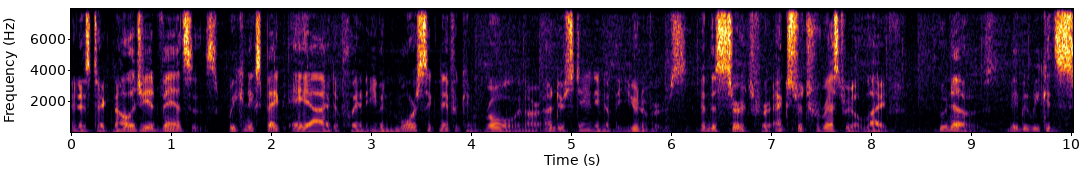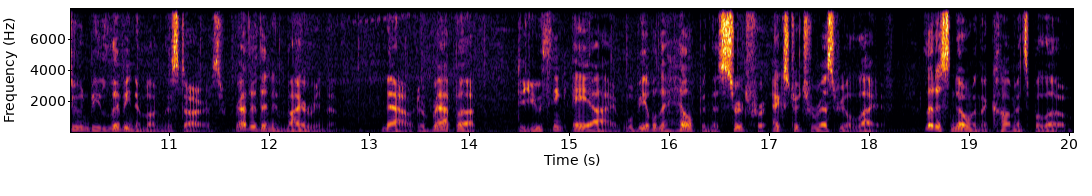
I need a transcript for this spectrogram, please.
And as technology advances, we can expect AI to play an even more significant role in our understanding of the universe and the search for extraterrestrial life. Who knows, maybe we could soon be living among the stars rather than admiring them. Now, to wrap up, do you think AI will be able to help in the search for extraterrestrial life? Let us know in the comments below.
